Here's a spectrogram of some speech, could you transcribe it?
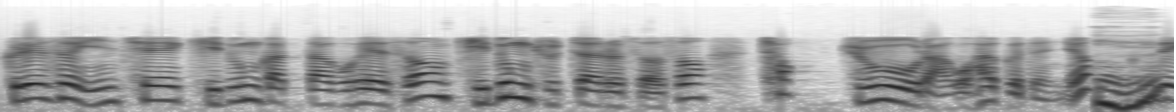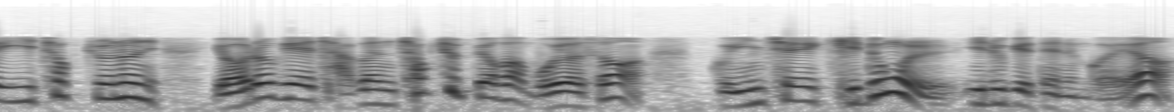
그래서 인체 기둥 같다고 해서 기둥 주자를 써서 척 주라고 하거든요. 예. 근데 이 척주는 여러 개의 작은 척추뼈가 모여서 그 인체의 기둥을 이루게 되는 거예요.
